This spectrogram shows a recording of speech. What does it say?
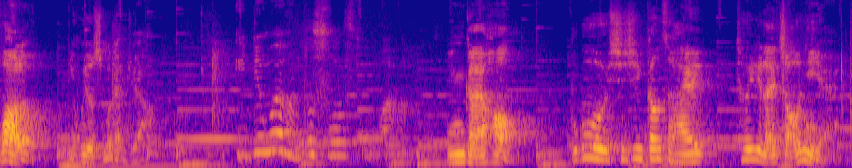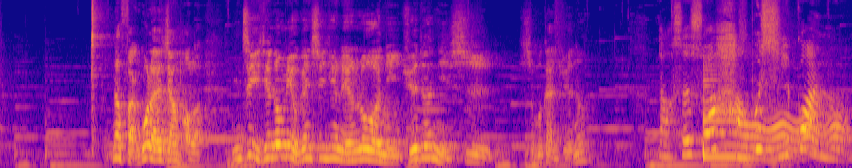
话了，你会有什么感觉啊？一定会很不舒服啊。应该哈，不过星星刚才还特意来找你哎。那反过来讲好了，你这几天都没有跟星星联络，你觉得你是什么感觉呢？老实说，好不习惯哦，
